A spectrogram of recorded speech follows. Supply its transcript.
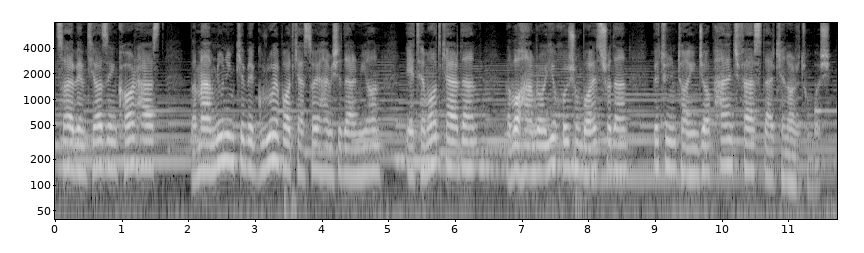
صاحب امتیاز این کار هست و ممنونیم که به گروه پادکست های همیشه در میان اعتماد کردن و با همراهی خودشون باعث شدن بتونیم تا اینجا پنج فصل در کنارتون باشیم.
